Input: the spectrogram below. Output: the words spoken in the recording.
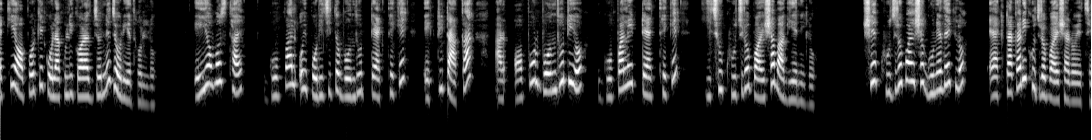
একে অপরকে কোলাকুলি করার জন্য জড়িয়ে ধরল। এই অবস্থায় গোপাল ওই পরিচিত বন্ধুর ট্যাগ থেকে একটি টাকা আর অপর বন্ধুটিও গোপালের ট্যাগ থেকে কিছু খুচরো পয়সা বাগিয়ে নিল। সে খুচরো পয়সা গুনে দেখল, এক টাকারই খুচরো পয়সা রয়েছে।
